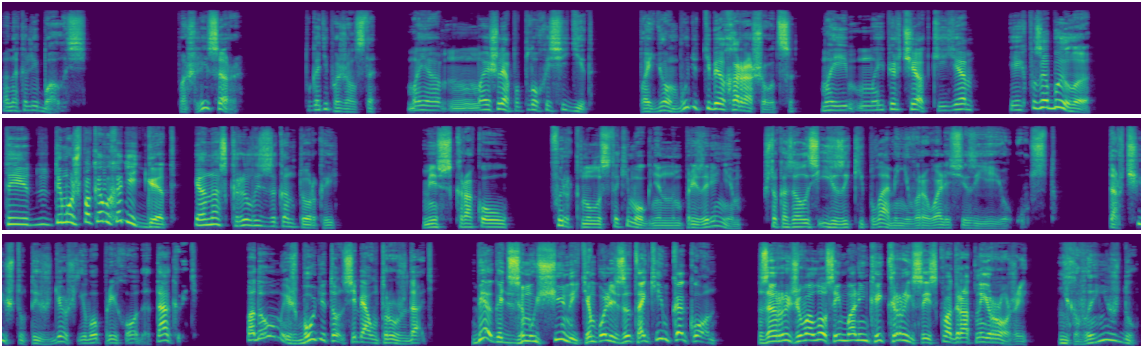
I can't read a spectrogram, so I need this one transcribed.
Она колебалась. «Пошли, Сара?» «Погоди, пожалуйста. Моя... моя шляпа плохо сидит. Пойдем, будет тебе охорашиваться. Мои... мои перчатки, я... я их позабыла. Ты... ты можешь пока выходить, Гэт, и она скрылась за конторкой. Мисс Кракоу фыркнула с таким огненным презрением, что, казалось, языки пламени вырывались из ее уст. Торчишь тут и ждешь его прихода, так ведь? Подумаешь, будет он себя утруждать. Бегать за мужчиной, тем более за таким, как он, за рыжеволосой маленькой крысой с квадратной рожей. Никого я не жду.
